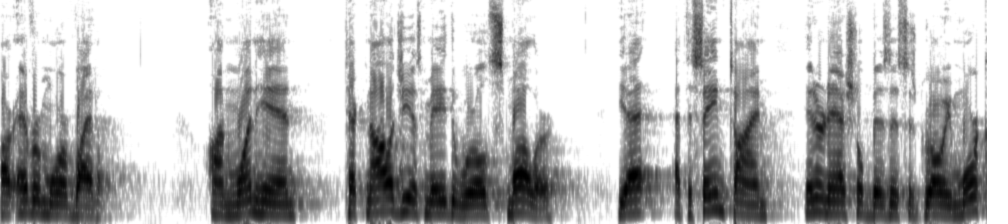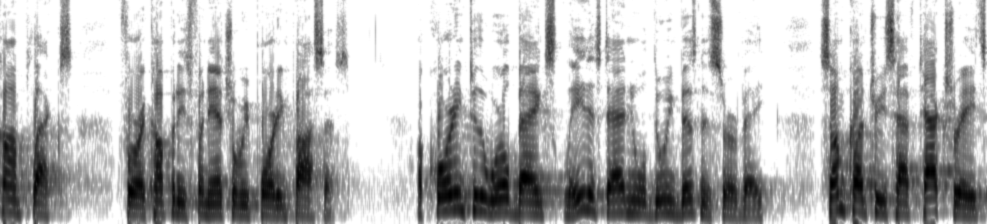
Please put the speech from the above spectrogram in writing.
are ever more vital. On one hand, technology has made the world smaller, yet at the same time, international business is growing more complex for a company's financial reporting process. According to the World Bank's latest annual Doing Business survey, some countries have tax rates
